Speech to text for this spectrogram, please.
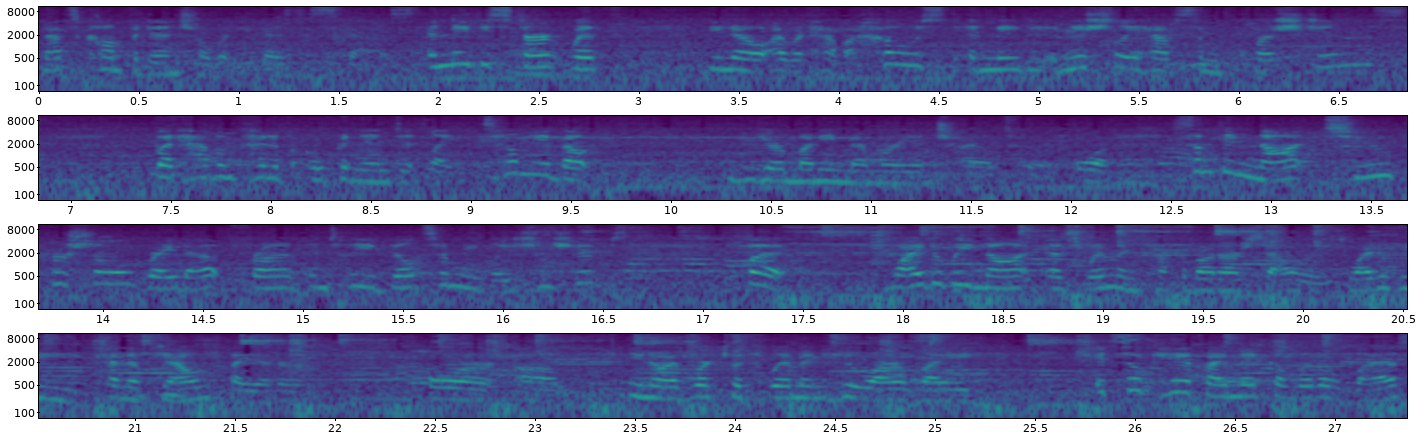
that's confidential what you guys discuss, and maybe start with, you know, I would have a host and maybe initially have some questions, but have them kind of open ended. Like, tell me about your money memory in childhood, or something not too personal right up front until you build some relationships. But why do we not, as women, talk about our salaries? Why do we kind of downplay it, or, or um, you know, I've worked with women who are like, it's okay if I make a little less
